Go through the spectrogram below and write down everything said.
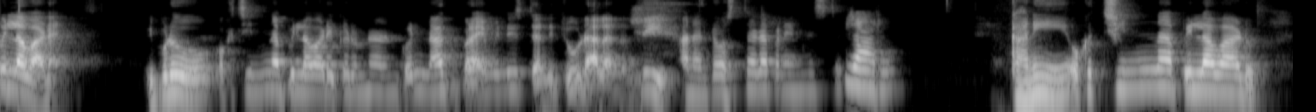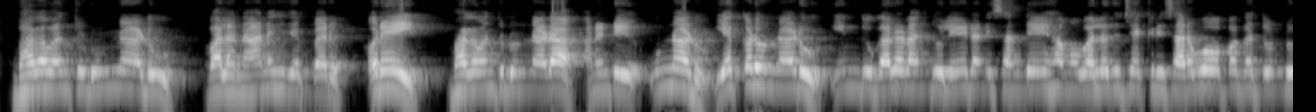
పిల్లవాడని ఇప్పుడు ఒక చిన్న పిల్లవాడు ఇక్కడ ఉన్నాడు అనుకోండి నాకు ప్రైమ్ చూడాలని ఉంది అని అంటే వస్తాడా ప్రైమ్ మినిస్టర్? రారు. కానీ ఒక చిన్న పిల్లవాడు భగవంతుడు ఉన్నాడు వాళ్ళ నాన్నకి చెప్పారు ఒరేయ్ భగవంతుడు ఉన్నాడా? అని అంటే ఉన్నాడు. ఎక్కడ ఉన్నాడు ఇందు గలడందు లేడని సందేహము వలదు చక్రి సర్వోపగతుండు.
